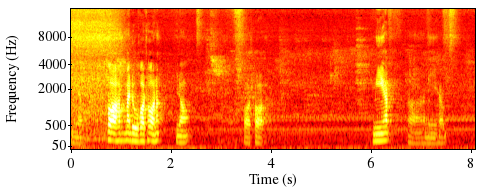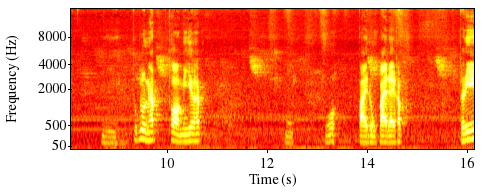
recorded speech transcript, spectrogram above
นี่ครับท่อครับมาดูคอท่อเนาะพี่น้องคอท่อมีครับอ่านี่ครับมีทุกรุ่นครับท่อมีเยอะครับ นี่โอ้ปลายดงปลายใดครับ ตัวนี้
